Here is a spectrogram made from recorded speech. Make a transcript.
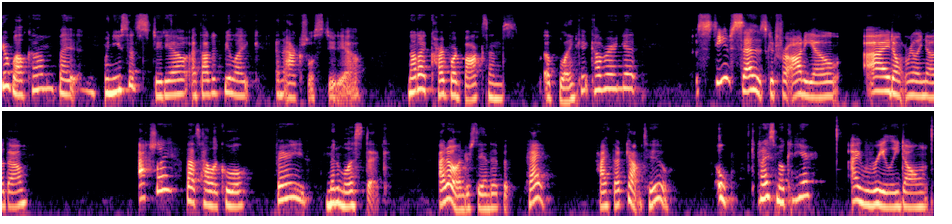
You're welcome, but when you said studio, I thought it'd be like an actual studio, not a cardboard box and a blanket covering it. Steve says it's good for audio. I don't really know though. Actually, that's hella cool. Very minimalistic. I don't understand it, but hey, high thread count too. Oh, can I smoke in here? I really don't.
